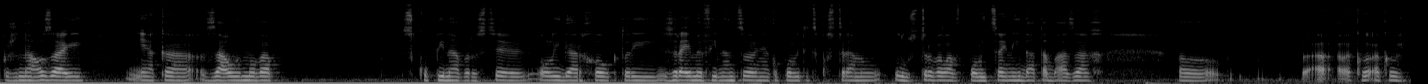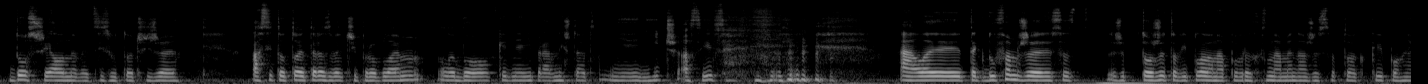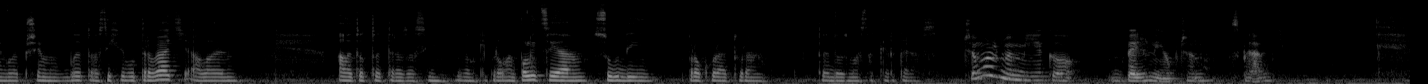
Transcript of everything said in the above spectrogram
akože naozaj nejaká zaujímavá skupina proste oligarchov, ktorí zrejme financovali nejakú politickú stranu, lustrovala v policajných databázach. Ako, ako dosť šialené veci sú to, čiže asi toto je teraz väčší problém, lebo keď není právny štát, nie je nič asi. Ale tak dúfam, že, sa, že to, že to vypláva na povrch, znamená, že sa to ako keby pohne k lepšiemu. Bude to asi chvíľu trvať, ale, ale toto je teraz asi veľký problém. Polícia, súdy, prokuratúra, to je dosť masaker teraz. Čo môžeme my ako bežný občan spraviť?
